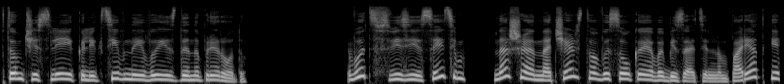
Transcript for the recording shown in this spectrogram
в том числе и коллективные выезды на природу. Вот в связи с этим наше начальство высокое в обязательном порядке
